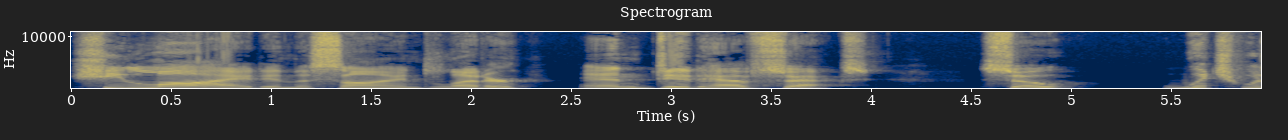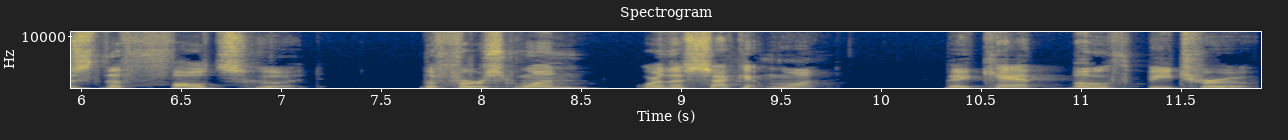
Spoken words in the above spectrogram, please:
she lied in the signed letter and did have sex. So which was the falsehood? The first one or the second one? They can't both be true.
